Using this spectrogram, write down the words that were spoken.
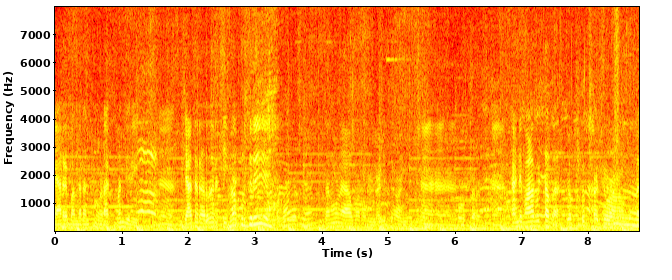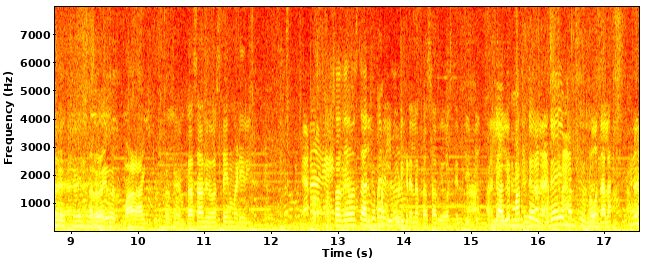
ಯಾರೇ ಬಂದಾರ ಅಂತ ನೋಡಕ್ ಬಂದಿರಿ. ಹಾ, ಜಾತ್ರೆ ನಡೆದ್ರ ಕೊಡ್ತೀರಿ ವ್ಯಾಪಾರ ನಡೀತಾವ ಥಂಡಿ ಭಾಳ ಬಿಟ್ಟದ? ಅದ್ರ ಇವತ್ತು ಮಾಡಿ ಹಾಕಿಬಿಡ್ತಾನೆ. ಹ್ಮ್, ಪ್ರಸಾದ ವ್ಯವಸ್ಥೆ ಏನ್ ಮಾಡಿರಿ? ಪ್ರಸಾದ ವ್ಯವಸ್ಥೆ ಅಲ್ಲಿ ಬರ್ರಿ, ಗುಡಿ ಕಡೆ ಎಲ್ಲ ಪ್ರಸಾದ ವ್ಯವಸ್ಥೆ ಇರ್ತೈತಿ. ಅಲ್ಲಿ ಅಲ್ಲಿ ಮಾಡ್ತೇವೆ ಗುಡಿಯಾಗೆ ಮಾಡ್ತೇವೆ. ಹೌದಲ್ಲ? ಹಾ,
